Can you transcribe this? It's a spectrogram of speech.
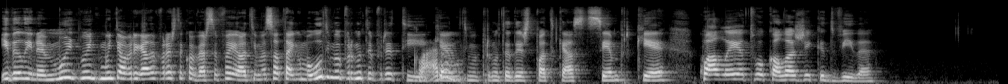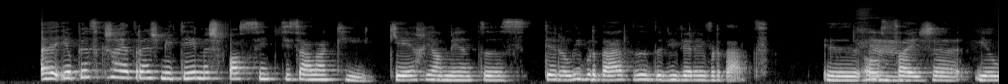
Idalina, muito, muito, muito obrigada por esta conversa, foi ótima. Só tenho uma última pergunta para ti, claro. que é a última pergunta deste podcast sempre, que é qual é a tua ecológica de vida? Ah, eu penso que já é transmitir, mas posso sintetizá-la aqui, que é realmente ter a liberdade de viver em verdade. Hum. Ou seja, eu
